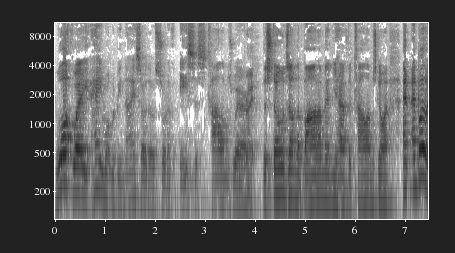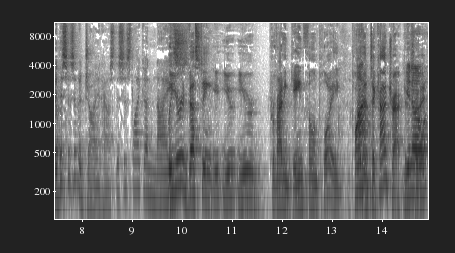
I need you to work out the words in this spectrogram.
walkway. Hey, what would be nice are those sort of ACES columns where Right. the stones on the bottom and you have the columns going. And, and by the way, this isn't a giant house. This is like a nice. Well, you're investing. You, you you're providing gainful employee employment I- to contractors. You know, right?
